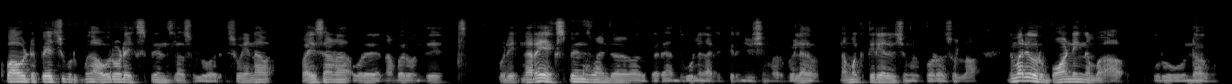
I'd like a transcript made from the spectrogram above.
அப்போ அவர்கிட்ட பேச்சு கொடுக்கும்போது அவரோட எக்ஸ்பீரியன்ஸ்லாம் சொல்லுவார். ஸோ ஏன்னா வயசான ஒரு நபர் வந்து ஒரு நிறைய எக்ஸ்பீரியன்ஸ் வாய்ந்தவராக இருக்காரு அந்த ஊரில் நிறைய தெரிஞ்ச விஷயமா இருக்கும் இல்லை நமக்கு தெரியாத விஷயங்கள் கூட சொல்லலாம் இந்த மாதிரி ஒரு பாண்டிங் நம்ம ஒரு உண்டாகும்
